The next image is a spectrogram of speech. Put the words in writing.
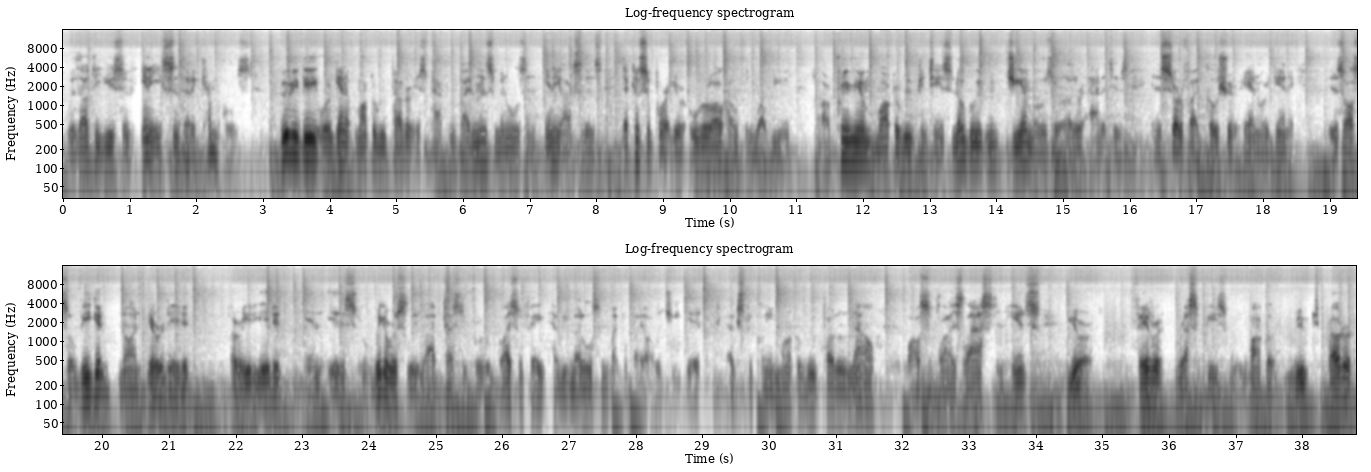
without the use of any synthetic chemicals. Groovy Bee organic maca root powder is packed with vitamins, minerals, and antioxidants that can support your overall health and well-being. Our premium maca root contains no gluten, GMOs, or other additives and is certified kosher and organic. It is also vegan, non-irradiated, irradiated, and is rigorously lab tested for glyphosate, heavy metals, and microbiology. Get extra clean maca root powder now while supplies last. Enhance your favorite recipes with maca root powder.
